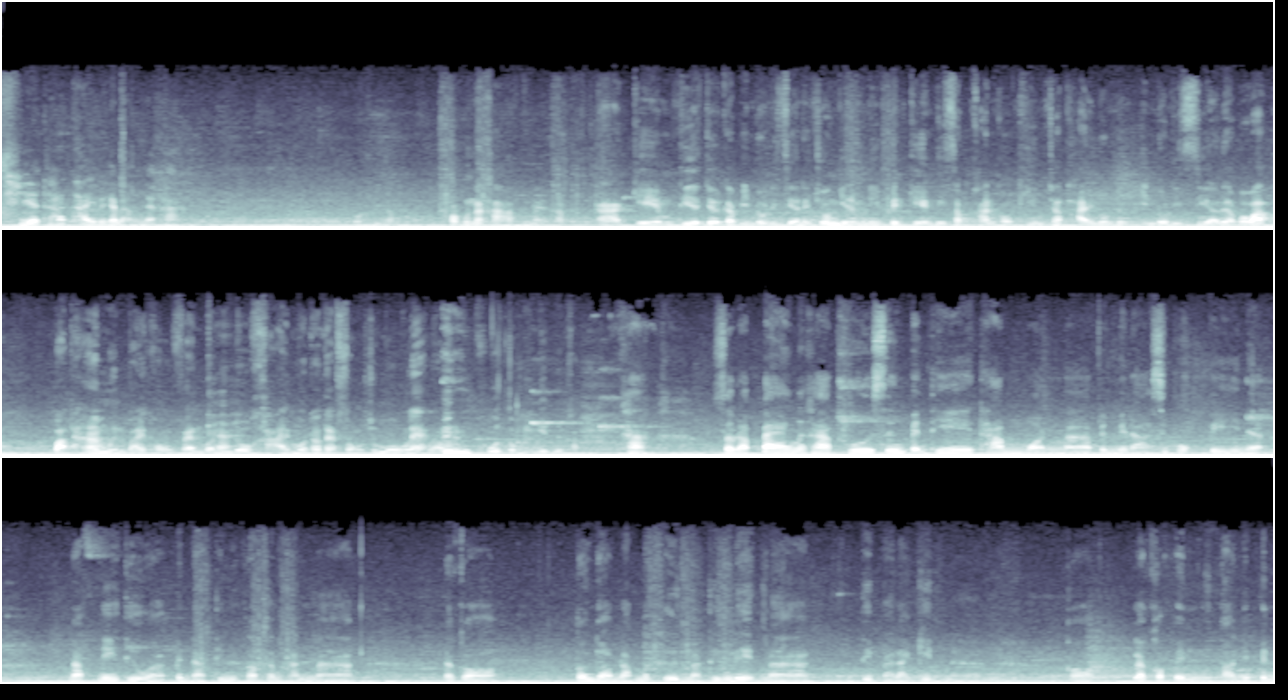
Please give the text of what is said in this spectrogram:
เชียร์ท่าไทยไปกับหลังนะคะโอเคครับ ขอบคุณนะครับคุณแม่ครับอ่าเกมที่จะเจอกับอินโดนีเซียในช่วงเย็นวันนี้เป็นเกมที่สำคัญของทีมชาติไทยรวมถึงอินโดนีเซียด้วยเพราะว่าบัตร 50,000 ใบของแฟนบอลค่ะอินโดขายหมดตั้งแต่ 2 ชั่วโมงแรกแล้วพูดตรงนี้นิดนึงครับค่ะสำหรับแป้งนะคะ ผู้ซึ่งเป็นที่ทำบอลมาเป็นเวลา 16 ปีเนี่ยนัดนี้ถือว่าเป็นนัดที่มีความสำคัญมาก แล้วก็ต้องยอมรับเมื่อคืนมาถึงเลทมากติดภารกิจนะก็แล้วก็เป็นตอนนี้เป็น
